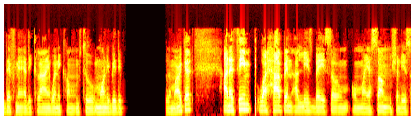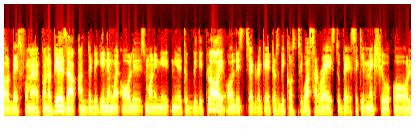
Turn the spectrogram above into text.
definitely a decline when it comes to money being the market. And I think what happened, at least based on, on my assumption, this is all based from my point of view, is that at the beginning when all this money need, needed to be deployed, all these aggregators, because it was a race to basically make sure all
